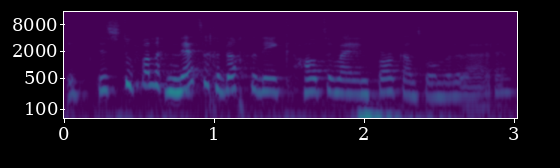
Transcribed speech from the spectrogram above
het is toevallig net de gedachte die ik had toen wij in het park aan het wandelen waren.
